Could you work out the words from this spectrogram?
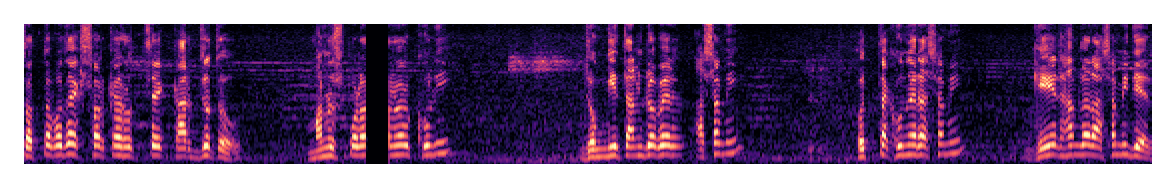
তত্ত্বাবধায়ক সরকার হচ্ছে কার্যত মানুষ পড়ানোর খুনি, জঙ্গি তাণ্ডবের আসামি, হত্যা খুনের আসামি গেট হামলার আসামিদের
